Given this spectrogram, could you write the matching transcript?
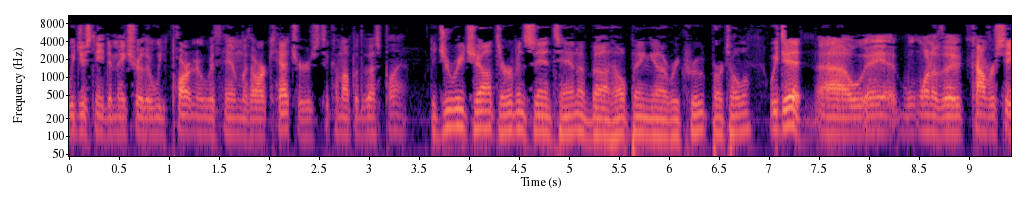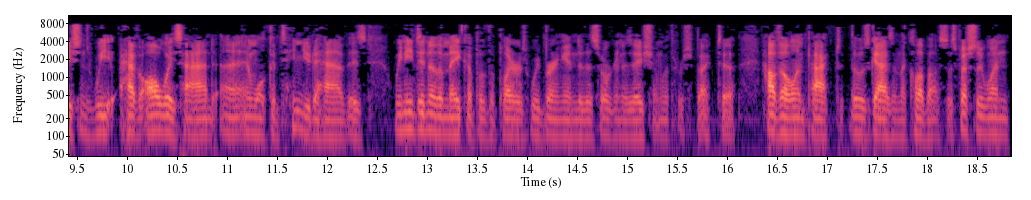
We just need to make sure that we partner with him with our catchers to come up with the best plan. Did you reach out to Ervin Santana about helping uh, recruit Bartolo? We did. Uh, we, one of the conversations we have always had uh, and will continue to have is we need to know the makeup of the players we bring into this organization with respect to how they'll impact those guys in the clubhouse, especially when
